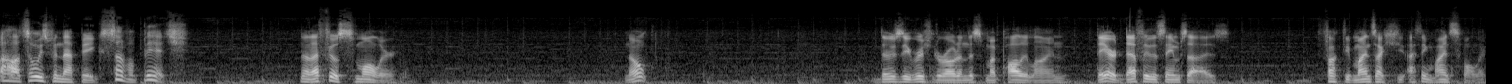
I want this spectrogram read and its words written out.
Oh, it's always been that big. Son of a bitch. No, that feels smaller. Nope. There's the original road and this is my polyline. They are definitely the same size. Fuck dude, mine's actually I think mine's smaller.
